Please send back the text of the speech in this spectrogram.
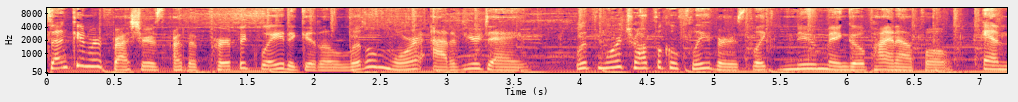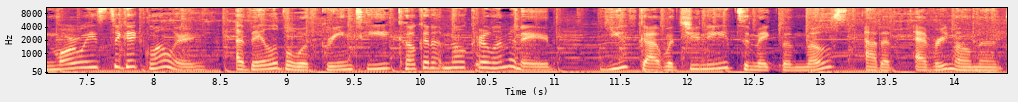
Dunkin' Refreshers are the perfect way to get a little more out of your day. With more tropical flavors like new mango pineapple and more ways to get glowing. Available with green tea, coconut milk, or lemonade. You've got what you need to make the most out of every moment,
